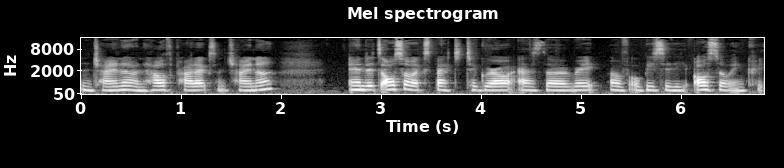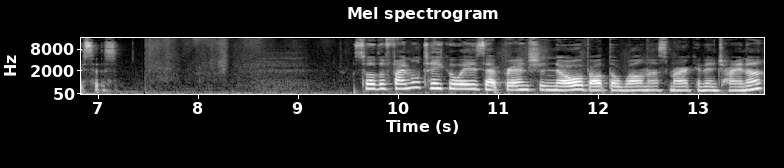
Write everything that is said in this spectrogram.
in China and health products in China, and it's also expected to grow as the rate of obesity also increases. So, the final takeaways that brands should know about the wellness market in China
